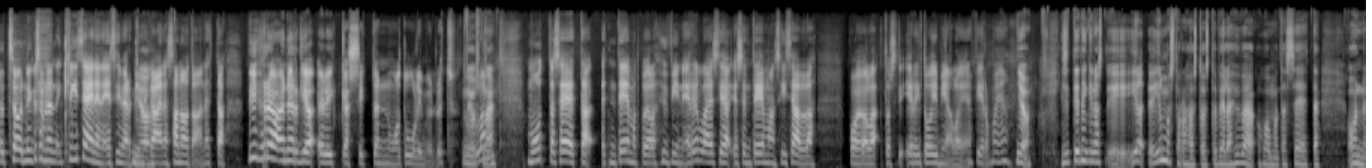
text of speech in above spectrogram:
että se on niin semmoinen kliseinen esimerkki, Joo. mikä aina sanotaan, että vihreä energia, eli sitten nuo tuulimyllyt. Just näin. Mutta se, että, että ne teemat voi olla hyvin erilaisia ja sen teeman sisällä voi olla tosi eri toimialojen firmoja. Joo. Ja sitten tietenkin noista ilmastorahastoista vielä hyvä huomata se, että on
